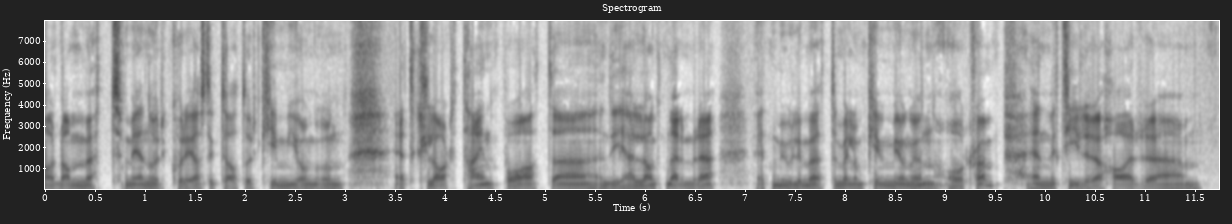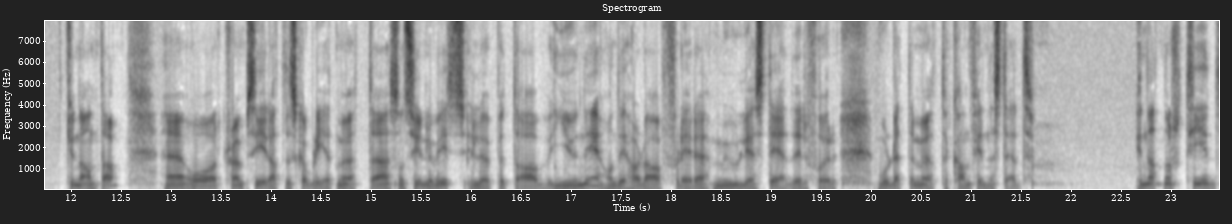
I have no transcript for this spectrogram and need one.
har da møtt med Nord-Koreas diktator Kim Jong-un. Et klart tegn på at eh, de er langt nærmere et mulig møte mellom Kim Jong-un og Trump enn vi tidligere har eh, kunne anta. Eh, og Trump sier at det skal bli et møte sannsynligvis i løpet av juni, og de har da flere mulige steder for hvor dette møtet kan finne sted. I natt norsk tid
